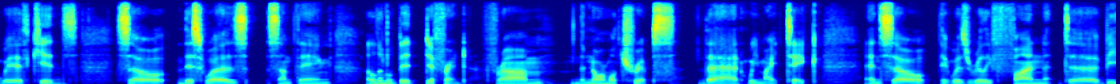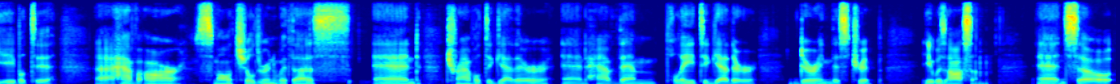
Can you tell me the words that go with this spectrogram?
with kids. So this was something a little bit different from the normal trips that we might take. And so it was really fun to be able to uh, have our small children with us and travel together and have them play together during this trip. It was awesome. And so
